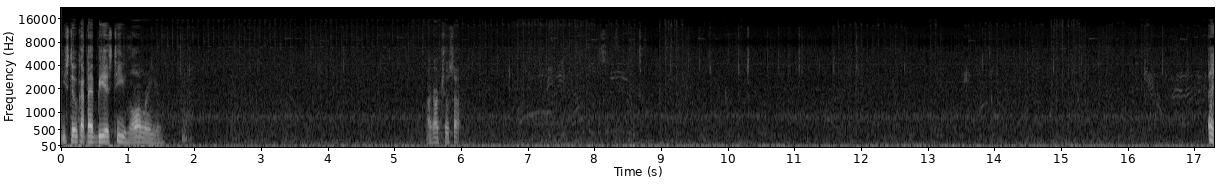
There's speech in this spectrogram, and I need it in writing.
You still got that BST on ringer. I got your side. Got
